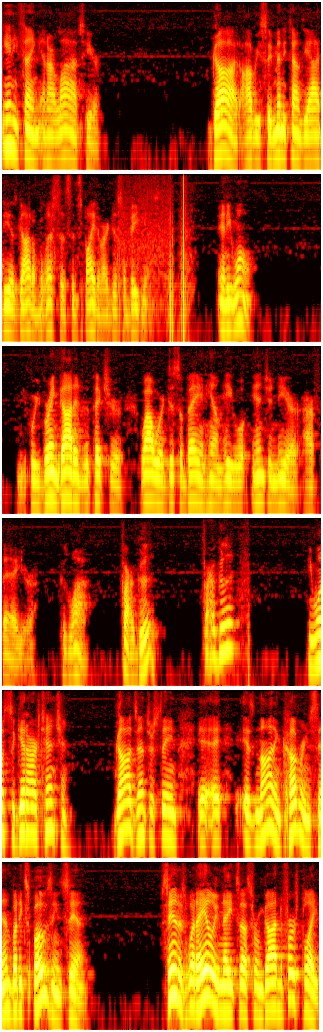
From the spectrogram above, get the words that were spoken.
anything in our lives here. God, obviously, many times the idea is God will bless us in spite of our disobedience. And He won't. If we bring God into the picture while we're disobeying Him, He will engineer our failure. Because why? For our good. For our good. He wants to get our attention. God's interesting is not in covering sin, but exposing sin. Sin is what alienates us from God in the first place.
